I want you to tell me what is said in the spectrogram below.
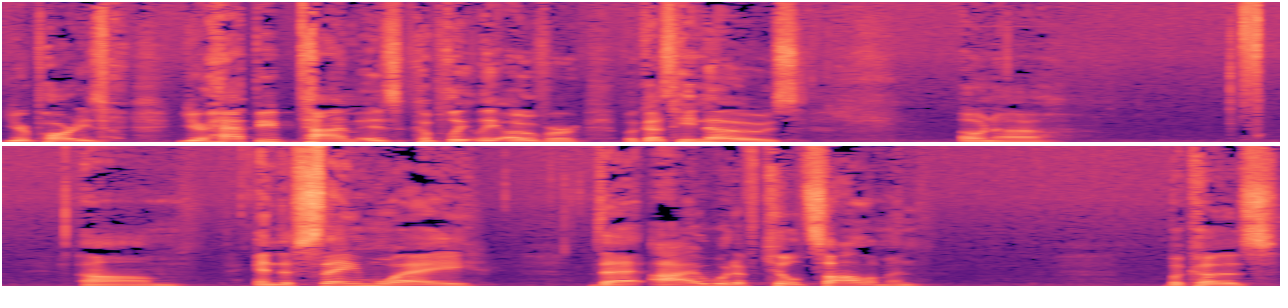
Your party's, your happy time is completely over because he knows, oh no. Um, in the same way that I would have killed Solomon because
